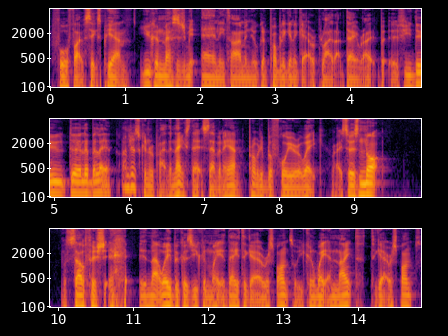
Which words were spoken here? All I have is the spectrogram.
four, five, six p.m. You can message me anytime, and you're probably going to get a reply that day, right? But if you do do a little bit later, I'm just going to reply the next day at seven a.m. Probably before you're awake, right? So it's not selfish in that way because you can wait a day to get a response, or you can wait a night to get a response.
